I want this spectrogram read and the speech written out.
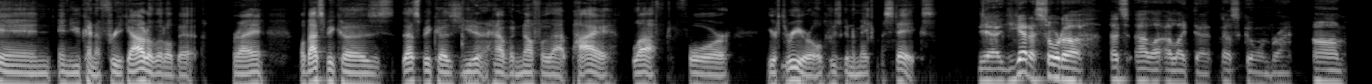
and and you kind of freak out a little bit right? Well that's because that's because you didn't have enough of that pie left for your three year old who's going to make mistakes Yeah, you got to sort of. That's I, I like that. That's a good one, Brian. Um,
